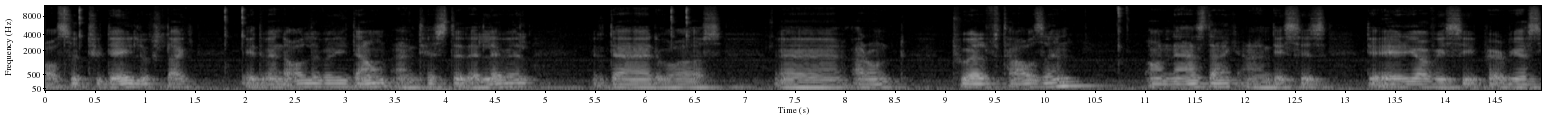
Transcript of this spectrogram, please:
also today looks like it went all the way down and tested a level that was uh, around 12,000 on Nasdaq and this is the area we see previous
